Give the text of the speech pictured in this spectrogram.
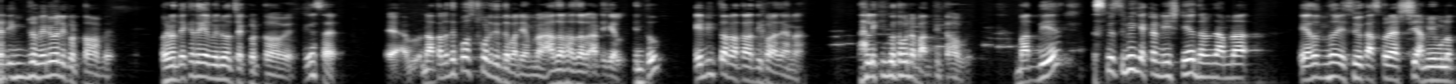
এডিটিং টু ম্যানুয়ালি করতে হবে। ওখানে দেখে দেখে ম্যানুয়াল চেক করতে হবে, ঠিক আছে? রাতারাতি পোস্ট করে দিতে পারি আমরা, হাজার হাজার আর্টিকেল কিন্তু এডিট তো আর রাতারাতি করা যায় না। তাহলে কি হবে বাদ দিতে হবে। বাদ দিয়ে স্পেসিফিক একটা নিশ নিয়ে ধরেন যে আমরা এতদিন ধরে এসিও কাজ করে আসছি, আমি মূলত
